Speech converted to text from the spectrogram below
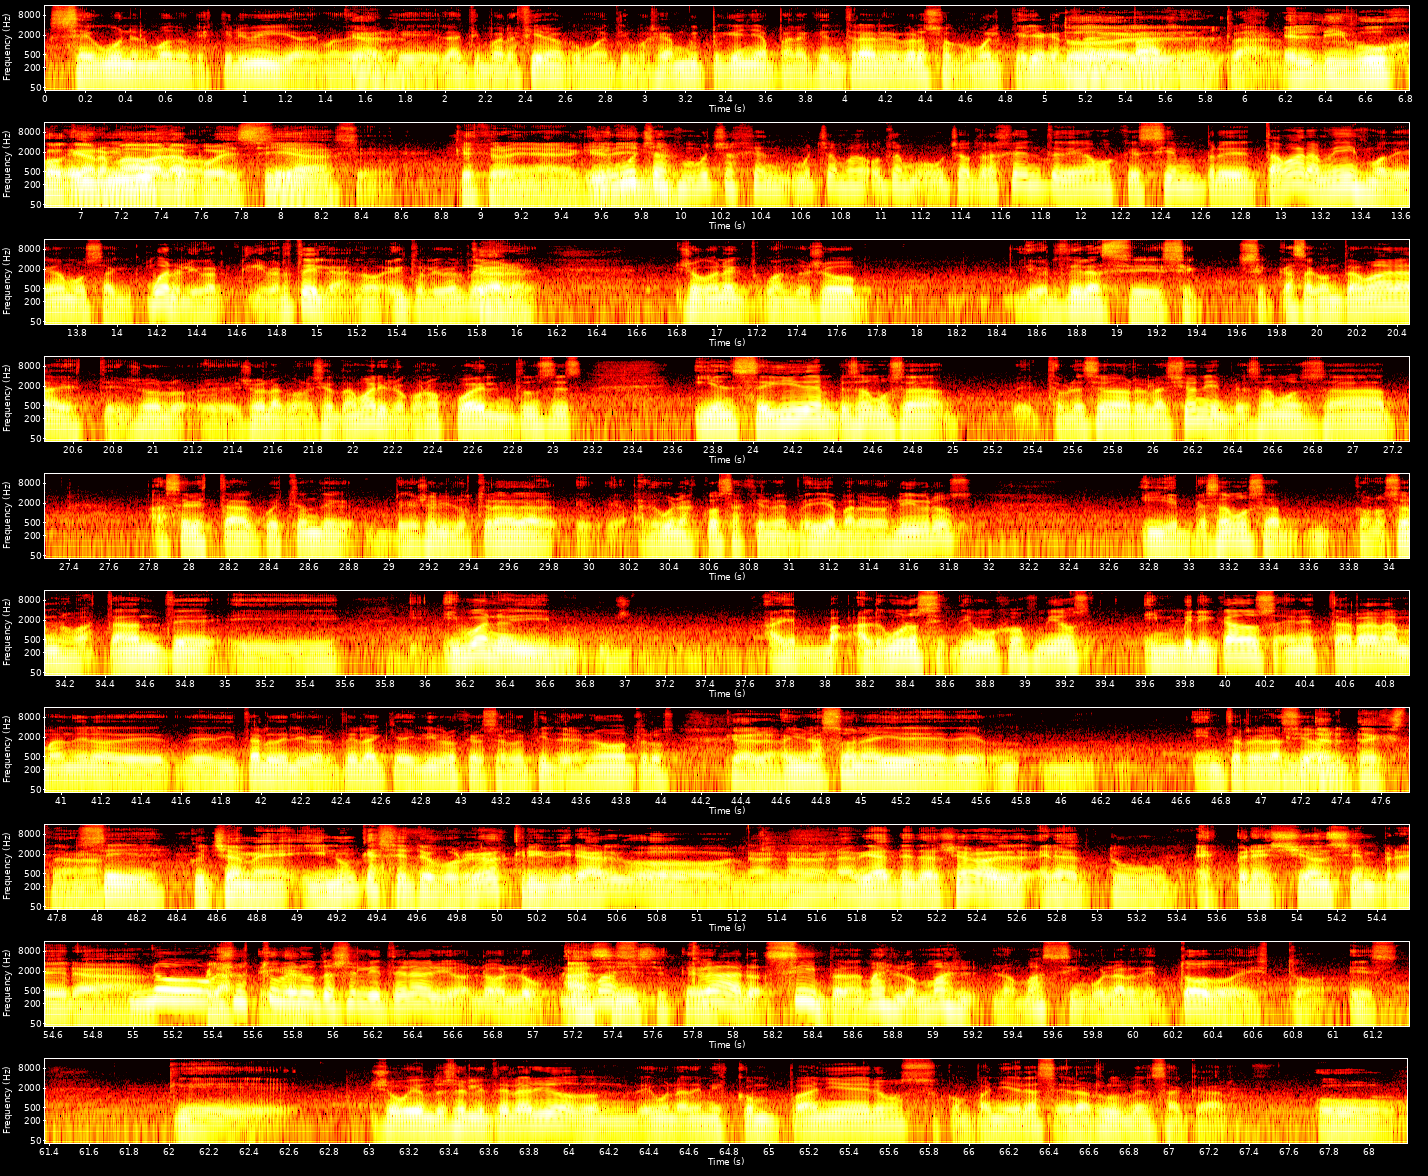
según el modo que escribía, de manera que la tipografía era como una tipografía muy pequeña para que entrara el verso como él quería que entrara en página. Claro. El dibujo que armaba la poesía. Sí, sí. Qué extraordinario. Qué y mucha, mucha, gente, mucha, otra, mucha otra gente, digamos, que siempre, Tamara mismo, digamos, aquí, bueno, Libertela, ¿no? Héctor Libertela. Yo conecto, cuando yo, Libertela se, se, casa con Tamara, este, yo, eh, yo la conocí a Tamara y lo conozco a él, entonces y enseguida empezamos a establecer una relación y empezamos a hacer esta cuestión de, que yo le ilustrara eh, algunas cosas que él me pedía para los libros y empezamos a conocernos bastante y, bueno, y hay algunos dibujos míos imbricados en esta rara manera de, editar de Libertela, que hay libros que se repiten en otros. Hay una zona ahí de interrelación. Intertexto, ¿no? Sí. Escúchame, ¿y nunca se te ocurrió escribir algo? ¿No, no, había tentación o era tu expresión siempre era No, yo estuve en un taller literario. No, lo, ah, sí, Claro, sí, pero además lo más, lo más singular de todo esto es que yo voy a un taller literario donde una de mis compañeros, compañeras, era Ruth Benzacar. Oh.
